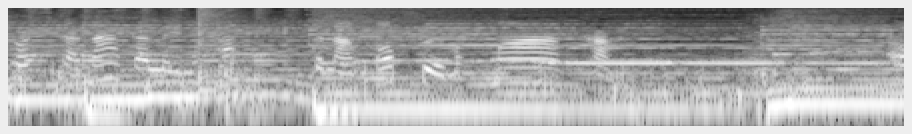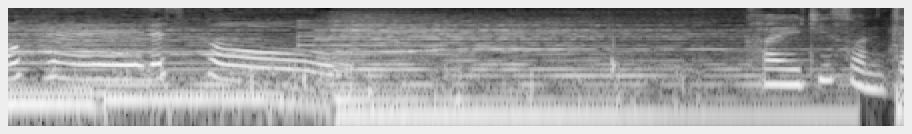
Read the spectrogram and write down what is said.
ทอสกาน่ากันเลยนะคะ สนามกอล์ฟสวยมากๆค่ะ โอเค let's go ใครที่สนใจ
